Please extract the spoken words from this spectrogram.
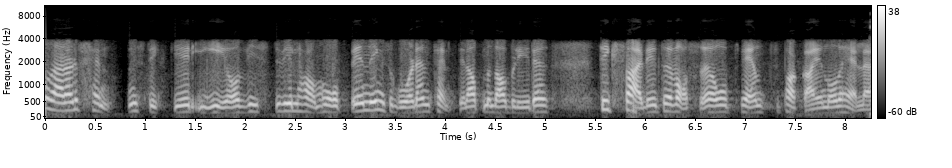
og der er det 15 stykker i. Og hvis du vil ha med oppbinding, så går det en 50-lapp, men da blir det fiks ferdig til vase og pent pakka inn og det hele.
